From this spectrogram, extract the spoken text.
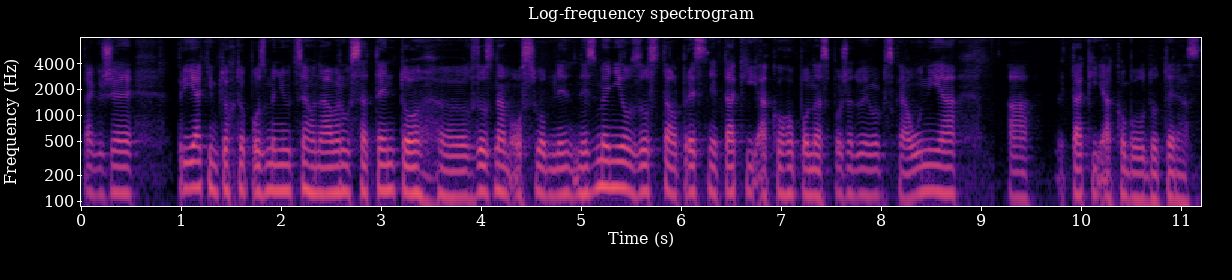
Takže Prijatím tohto pozmenujúceho návrhu sa tento e, zoznam osôb nezmenil, zostal presne taký, ako ho po nás požaduje Európska únia a taký, ako bol doteraz.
